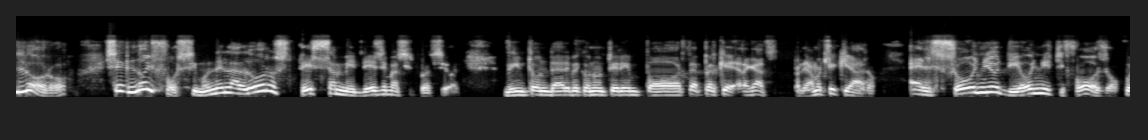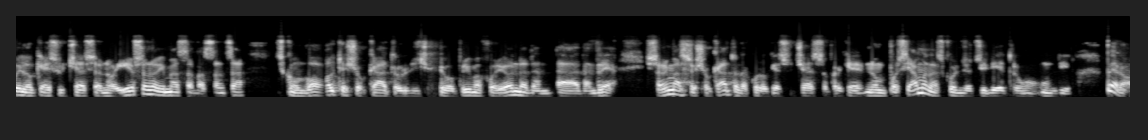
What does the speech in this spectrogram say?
loro, se noi fossimo nella loro stessa medesima situazione, vinto un derby con un tiro in porta, perché ragazzi, parliamoci chiaro, è il sogno di ogni tifoso quello che è successo a noi. Io sono rimasto abbastanza sconvolto e scioccato, lo dicevo prima fuori onda ad, ad Andrea, sono rimasto scioccato da quello che è successo perché non possiamo nasconderci dietro un, un dito. Però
